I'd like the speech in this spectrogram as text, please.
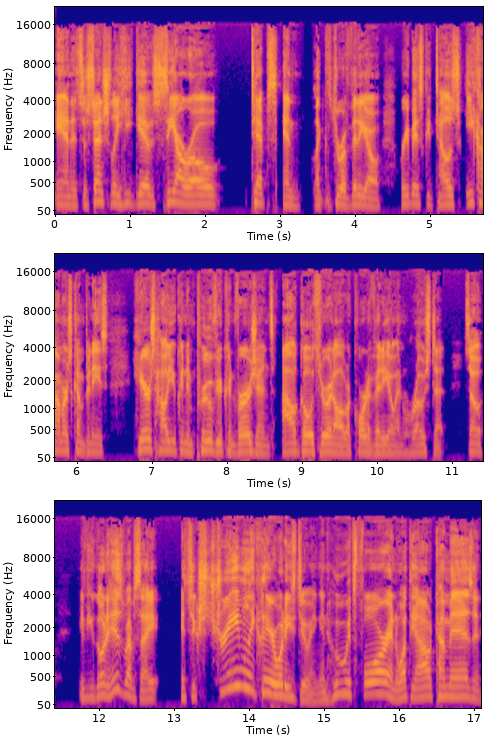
and it's essentially he gives CRO tips and like through a video where he basically tells e-commerce companies, here's how you can improve your conversions. I'll go through it. I'll record a video and roast it. So if you go to his website, it's extremely clear what he's doing and who it's for and what the outcome is. And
